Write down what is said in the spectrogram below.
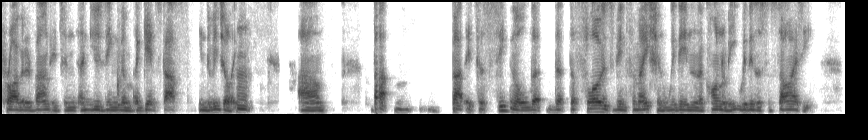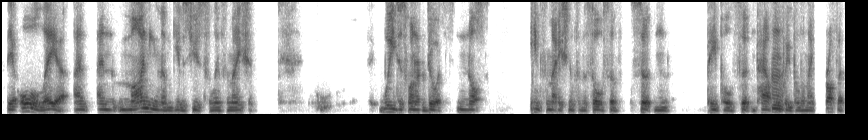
private advantage and, and using them against us individually. Mm. Um, but but it's a signal that that the flows of information within an economy, within a society, they're all there, and and mining them gives useful information. We just want to do it not information for the source of certain people, certain powerful Mm. people to make profit.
